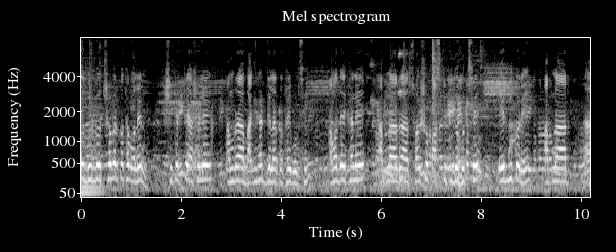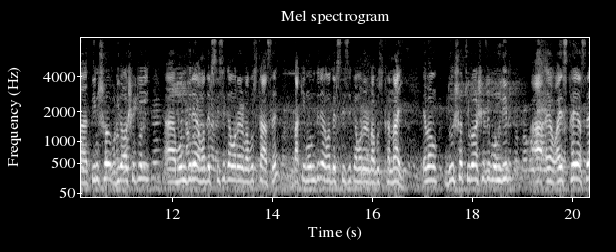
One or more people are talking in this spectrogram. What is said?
শারদীয় দুর্গোৎসবের কথা বলেন, সেক্ষেত্রে আসলে আমরা বাগেরহাট জেলার কথাই বলছি। আমাদের এখানে আপনার ছয়শো পাঁচটি পুজো হচ্ছে। এর ভিতরে আপনার তিনশো বিরাশিটি মন্দিরে আমাদের সিসি ক্যামেরার ব্যবস্থা আছে। বাকি মন্দিরে আমাদের সিসি ক্যামেরার ব্যবস্থা নাই এবং দুইশো চুরাশিটি মন্দির অস্থায়ী আছে।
